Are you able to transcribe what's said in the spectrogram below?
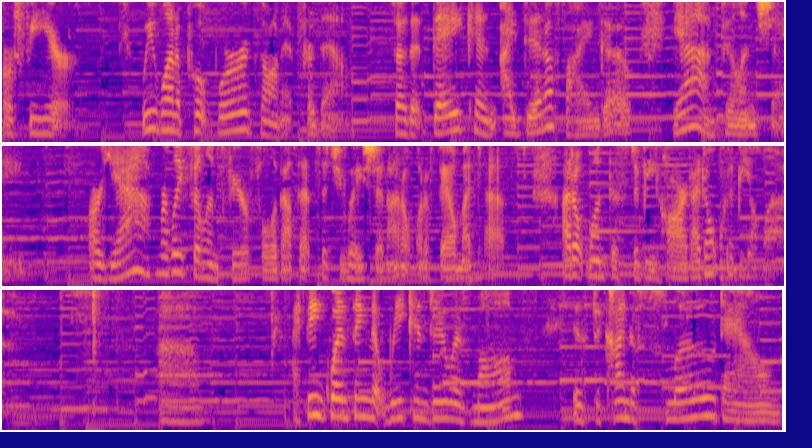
or fear. We want to put words on it for them so that they can identify and go, yeah, I'm feeling shame or yeah, I'm really feeling fearful about that situation. I don't want to fail my test. I don't want this to be hard. I don't want to be alone. Um, I think one thing that we can do as moms is to kind of slow down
